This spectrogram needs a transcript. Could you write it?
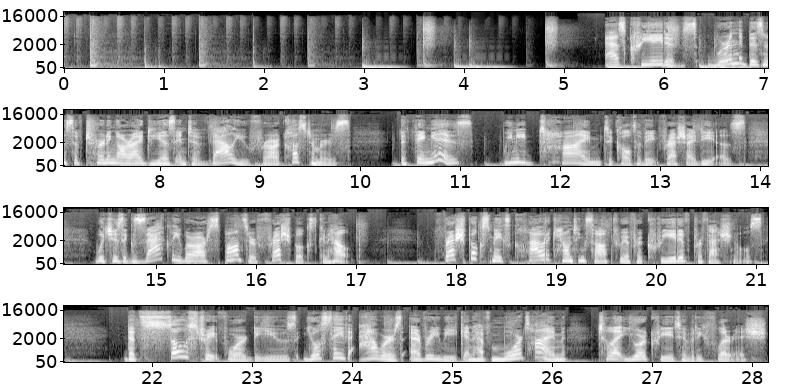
As creatives, we're in the business of turning our ideas into value for our customers. The thing is, we need time to cultivate fresh ideas, which is exactly where our sponsor, FreshBooks, can help. FreshBooks makes cloud accounting software for creative professionals that's so straightforward to use, you'll save hours every week and have more time to let your creativity flourish.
